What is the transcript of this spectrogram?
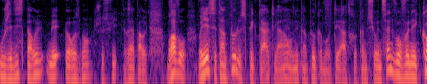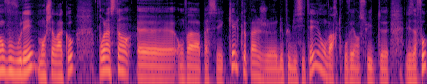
où j'ai disparu, mais heureusement, je suis réapparu. Bravo. Vous voyez, c'est un peu le spectacle. Hein. On est un peu comme au théâtre, comme sur une scène. Vous revenez quand vous voulez, mon cher Draco. Pour l'instant, on va passer quelques pages de publicité. On va retrouver ensuite les infos.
